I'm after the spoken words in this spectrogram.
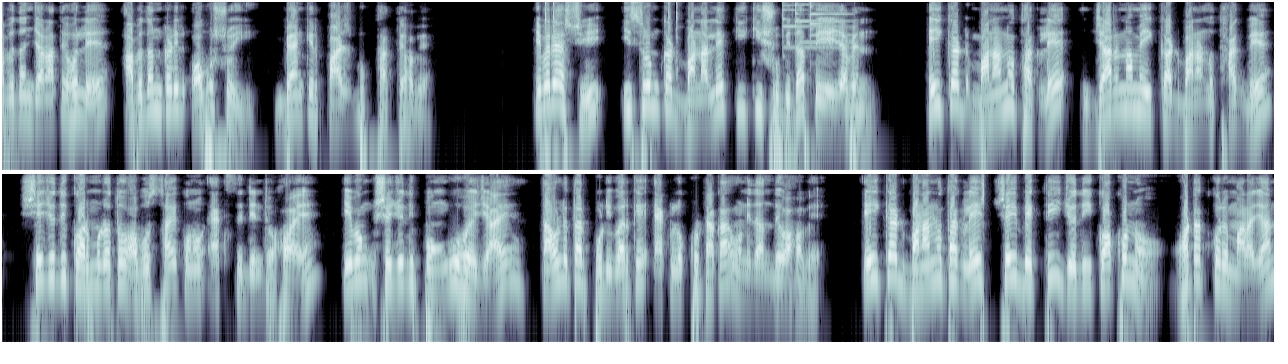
আবেদন জানাতে হলে আবেদনকারীর অবশ্যই ব্যাংকের পাসবুক থাকতে হবে। এবারে আসছি, ইশ্রম কার্ড বানালে কি কি সুবিধা পেয়ে যাবেন? এই কার্ড বানানো থাকলে, যার নামে এই কার্ড বানানো থাকবে, সে যদি কর্মরত অবস্থায় কোনো অ্যাক্সিডেন্ট হয় এবং সে যদি পঙ্গু হয়ে যায়, তাহলে তার পরিবারকে এক লক্ষ টাকা অনুদান দেওয়া হবে। এই কার্ড বানানো থাকলে সেই ব্যক্তি যদি কখনো হঠাৎ করে মারা যান,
